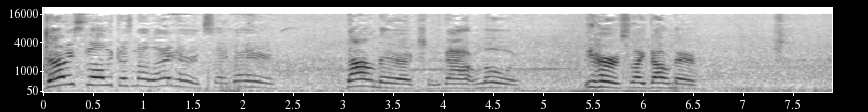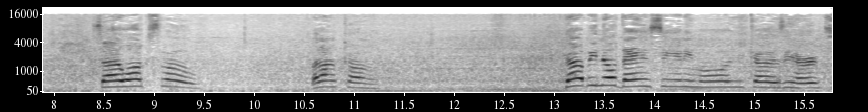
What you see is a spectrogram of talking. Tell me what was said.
Very slowly because my leg hurts, like right here. Down there, actually, down, lower. It hurts, like down there. So I walk slow, but I'm coming. There'll be no dancing anymore because it hurts.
